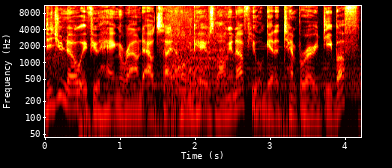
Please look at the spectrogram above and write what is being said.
Did you know if you hang around outside home caves long enough, you will get a temporary debuff?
